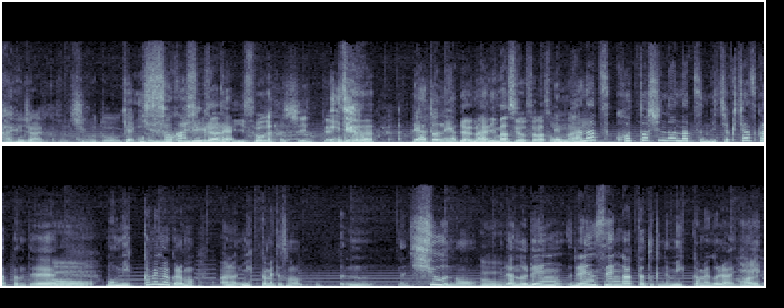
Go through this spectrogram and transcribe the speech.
大変じゃないですか仕事を結構忙しくて。忙しいって。であとねやっぱなりますよそりゃそんな真夏今年の夏めちゃくちゃ暑かったんでもう3日目ぐらいからもうあの3日目ってその、うん、週の,、あの連連戦があった時の3日目ぐらいに、はい、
